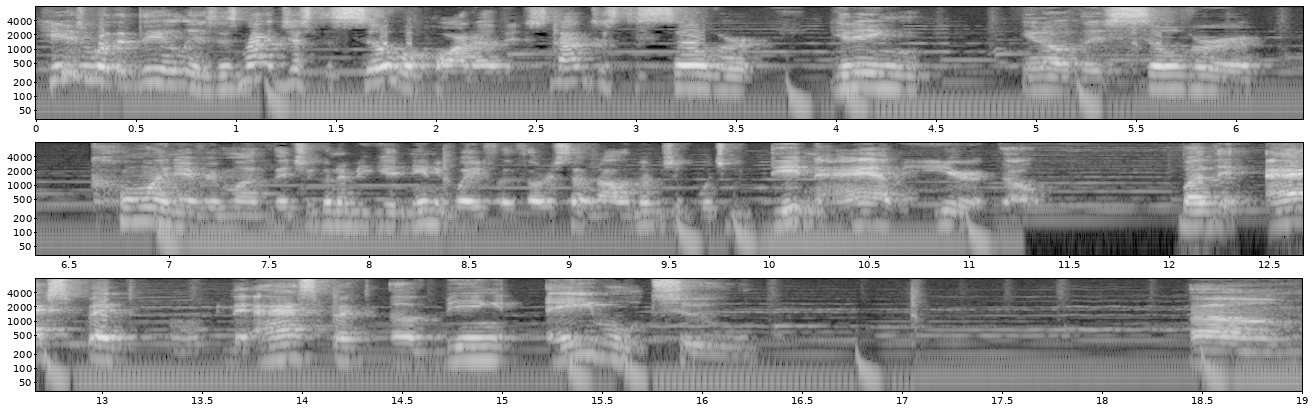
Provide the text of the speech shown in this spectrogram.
Here's what the deal is. It's not just the silver part of it. It's not just the silver getting, you know, the silver coin every month that you're going to be getting anyway for the $37 membership, which we didn't have a year ago. But the aspect, the aspect of being able to, um,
